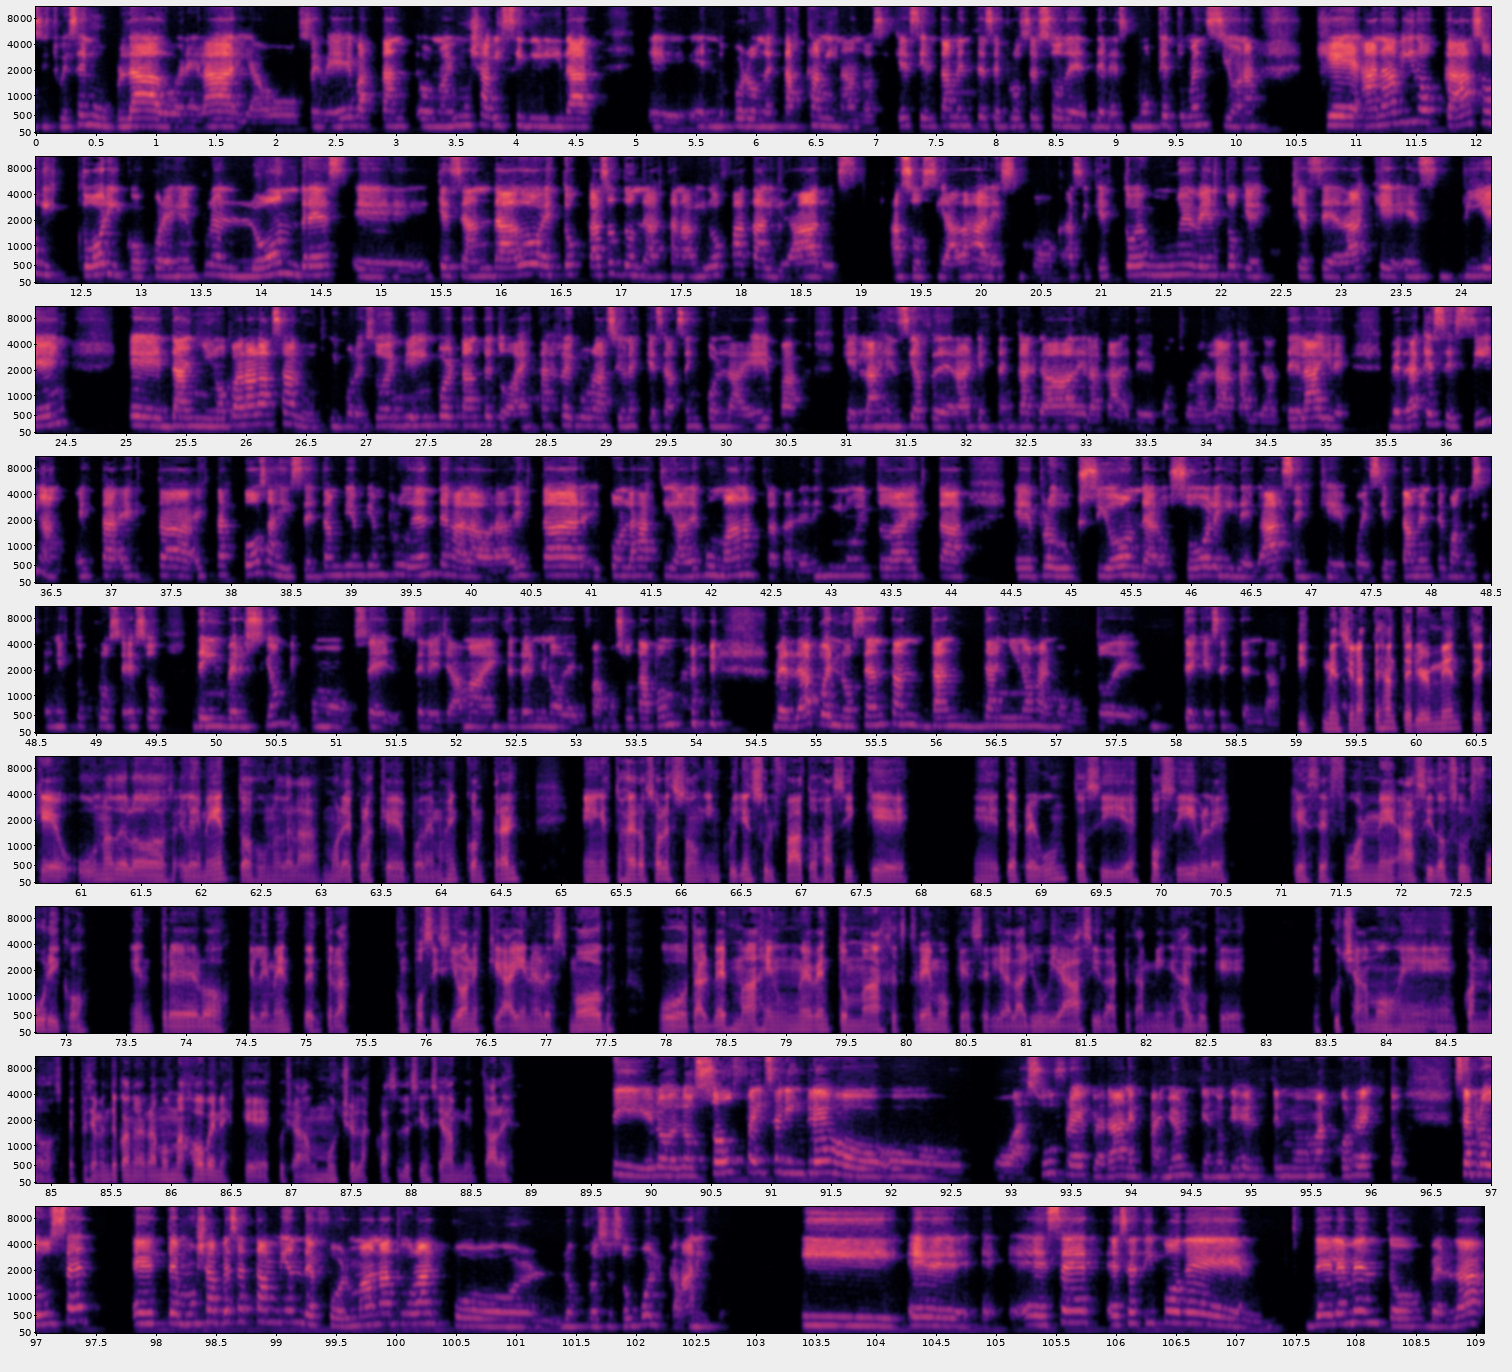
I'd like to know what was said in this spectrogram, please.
si estuviese nublado en el área o se ve bastante o no hay mucha visibilidad eh, por donde estás caminando. Así que ciertamente ese proceso del smog que tú mencionas, que han habido casos históricos, por ejemplo en Londres, eh, que se han dado estos casos donde hasta han habido fatalidades asociadas al smog. Así que esto es un evento que, que se da que es bien eh, dañino para la salud y por eso es bien importante todas estas regulaciones que se hacen con la EPA, que es la agencia federal que está encargada de, la, de controlar la calidad del aire, ¿verdad? Que se sigan esta, esta, estas cosas y ser también bien prudentes a la hora de estar con las actividades humanas, tratar de disminuir toda esta eh, producción de aerosoles y de gases que pues ciertamente cuando existen estos procesos de inversión, que es como se, se le llama a este término del famoso tapón, ¿verdad? Pues no sean tan, tan dañinos al momento de, que se estén dando. Y mencionaste anteriormente que uno de los elementos, una de las moléculas que podemos encontrar en estos aerosoles son, incluyen sulfatos, así que eh, te pregunto si es posible que se forme ácido sulfúrico entre los elementos, entre las composiciones que hay en el smog o tal vez más en un evento más extremo que sería la lluvia ácida, que también es algo que escuchamos cuando, especialmente cuando éramos más jóvenes, que escuchábamos mucho en las clases de ciencias ambientales. Sí, los, los sulfates en inglés o, o, azufre, ¿verdad? En español, entiendo que es el término más correcto. Se produce este, muchas veces también de forma natural por los procesos volcánicos. Y eh, ese, ese tipo de, de elementos, ¿verdad?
